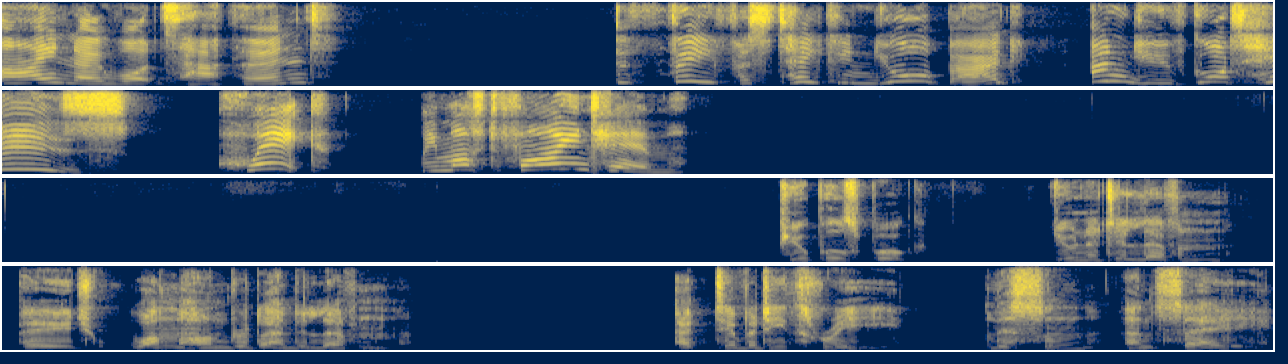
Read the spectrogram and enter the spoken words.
I know what's happened. The thief has taken your bag and you've got his. Quick! We must find him. Pupils Book, Unit 11, page 111. Activity 3. Listen and say.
